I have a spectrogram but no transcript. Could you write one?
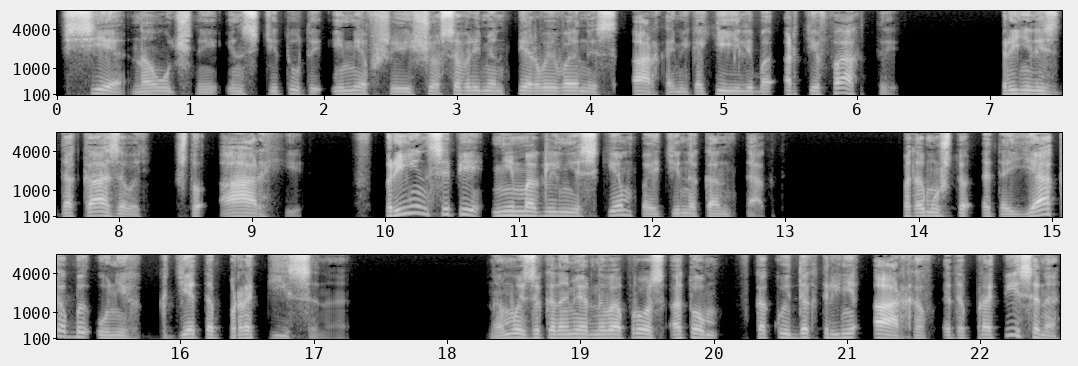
Все научные институты, имевшие еще со времен Первой войны с архами какие-либо артефакты, принялись доказывать, что архи в принципе не могли ни с кем пойти на контакт, потому что это якобы у них где-то прописано. На мой закономерный вопрос о том, в какой доктрине архов это прописано,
